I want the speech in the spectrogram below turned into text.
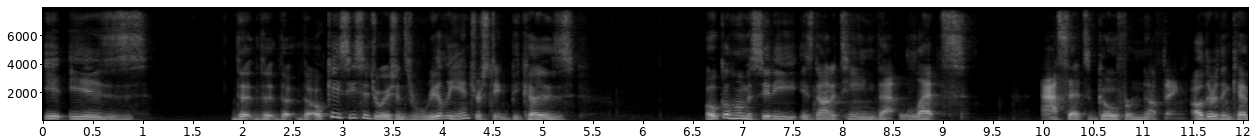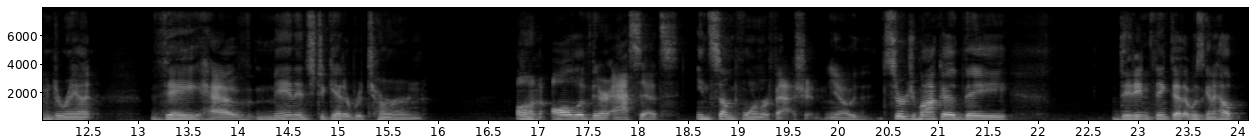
it is the the the, the OKC situation is really interesting because Oklahoma City is not a team that lets assets go for nothing. Other than Kevin Durant, they have managed to get a return on all of their assets in some form or fashion. You know, Serge Ibaka, they they didn't think that that was going to help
